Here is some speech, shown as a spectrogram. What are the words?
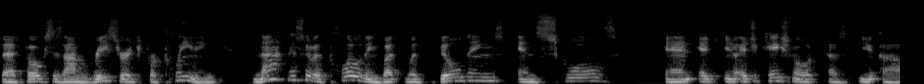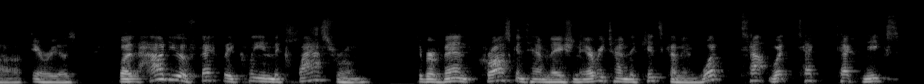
that focuses on research for cleaning, not necessarily with clothing, but with buildings and schools and you know educational uh, uh, areas. But how do you effectively clean the classroom to prevent cross contamination every time the kids come in? What what tech techniques,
